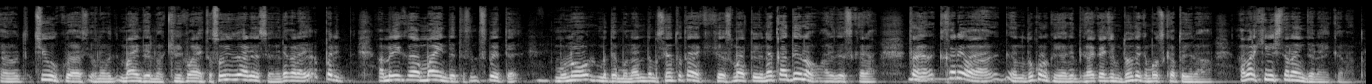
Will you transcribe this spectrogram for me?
あの中国はその前に出るのは気に食わないとそういうあれですよね。だからやっぱりアメリカが前に出てすべて物でも何でも戦闘対策が進まるという中でのあれですから。ただ彼はあのどこの国が外貨準備どれだけ持つかというのはあまり気にしてないんじゃないかなと、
